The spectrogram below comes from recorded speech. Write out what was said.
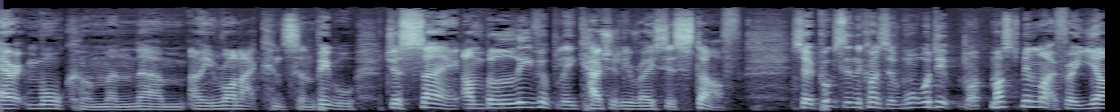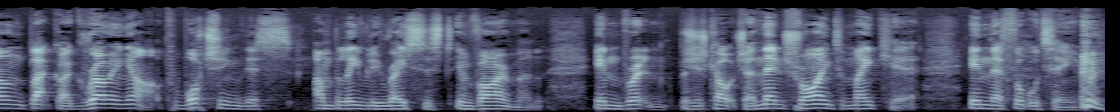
Eric Morecambe and um, I mean Ron Atkinson, people just saying unbelievably casually racist stuff. So it puts it in the context of what would it must have been like for a young black guy growing up watching this unbelievably racist environment in Britain, British culture, and then trying to make it in their football team.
